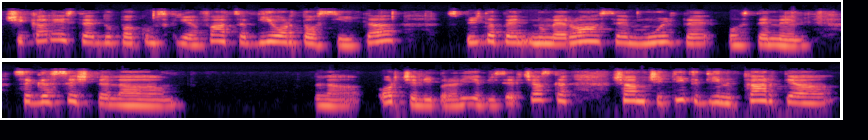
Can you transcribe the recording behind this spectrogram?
și care este, după cum scrie în față, biortosită, sprijinită pe numeroase, multe osteneli. Se găsește la, la orice librărie bisericească și am citit din cartea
